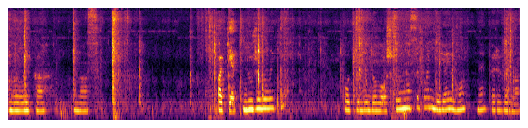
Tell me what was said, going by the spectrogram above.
велика у нас пакет дуже великий. Поки буду ложкою насипати, бо я його не переверну.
